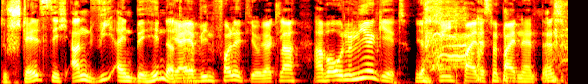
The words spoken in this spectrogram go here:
Du stellst dich an wie ein Behinderter. Ja, ja, wie ein Vollidiot, ja klar. Aber ohne Nieren geht. Ja. Kriege ich beides mit beiden Händen.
